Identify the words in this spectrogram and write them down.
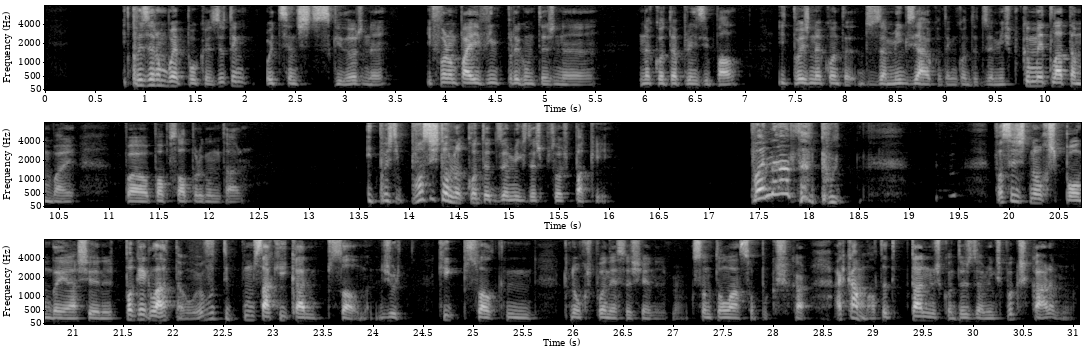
E depois eram bem poucas. Eu tenho 800 seguidores, né? E foram para aí 20 perguntas na, na conta principal. E depois na conta dos amigos, já, eu tenho conta dos amigos, porque eu meto lá também para, para o pessoal perguntar. E depois, tipo, vocês estão na conta dos amigos das pessoas para quê? Para nada, puto. Vocês não respondem às cenas, para que é que lá estão? Eu vou tipo começar a quicar no pessoal, mano, juro. Que pessoal que, que não responde a essas cenas, mano, que são tão lá só para quescar. Ah, cá malta, tipo, está nas contas dos amigos para quescar, mano.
